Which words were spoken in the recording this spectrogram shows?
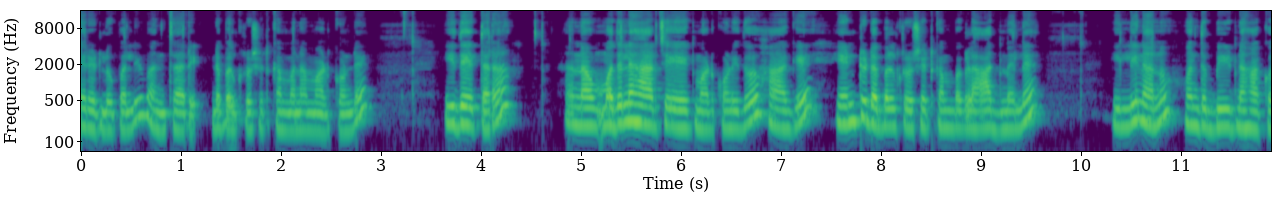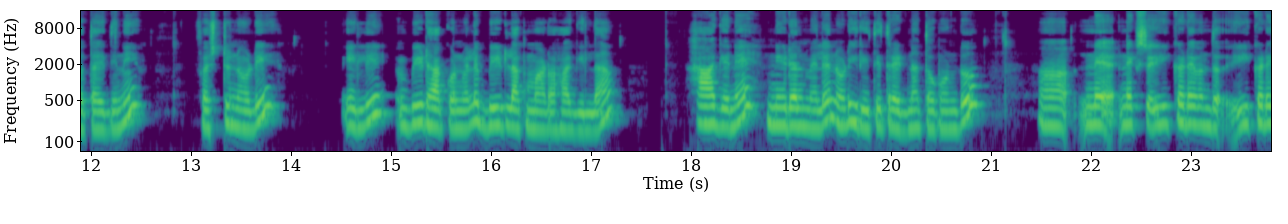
ಎರಡು ಲೂಪಲ್ಲಿ ಒಂದು ಸಾರಿ ಡಬಲ್ ಕ್ರೋಶೆಟ್ ಕಂಬನ ಮಾಡಿಕೊಂಡೆ. ಇದೇ ಥರ ನಾವು ಮೊದಲನೇ ಹಾರ್ಚೆ ಹೇಗೆ ಮಾಡ್ಕೊಂಡಿದ್ದೋ ಹಾಗೆ ಎಂಟು ಡಬಲ್ ಕ್ರೋಶೆಟ್ ಕಂಬಗಳಾದಮೇಲೆ ಇಲ್ಲಿ ನಾನು ಒಂದು ಬೀಡನ್ನ ಹಾಕೋತಾ ಇದ್ದೀನಿ. ಫಸ್ಟು ನೋಡಿ, ಇಲ್ಲಿ ಬೀಡ್ ಹಾಕೊಂಡ್ಮೇಲೆ ಬೀಡ್ ಲಾಕ್ ಮಾಡೋ ಹಾಗಿಲ್ಲ. ಹಾಗೆಯೇ ನೀಡಲ್ ಮೇಲೆ ನೋಡಿ ಈ ರೀತಿ ಥ್ರೆಡ್ನ ತೊಗೊಂಡು ನೆ ನೆಕ್ಸ್ಟ್ ಈ ಕಡೆ ಒಂದು, ಈ ಕಡೆ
